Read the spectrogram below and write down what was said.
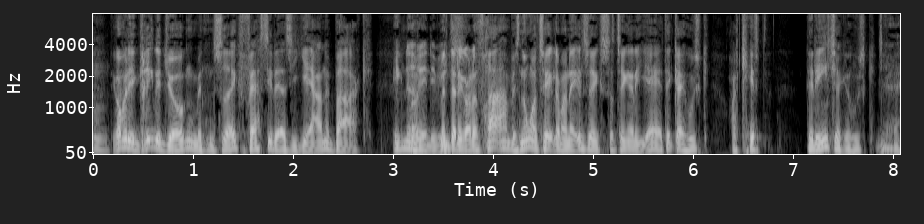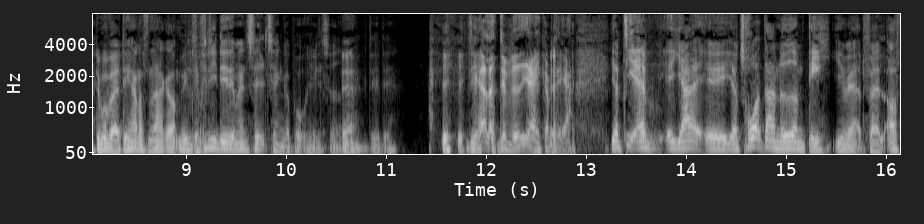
Mm. Det kan godt være, de griner joken, men den sidder ikke fast i deres hjernebark. Ikke nødvendigvis. Men da det går derfra, hvis nogen har talt om analsex, så tænker de, ja, det kan jeg huske. Hold kæft, det er det eneste, jeg kan huske. Ja. Det må være det, han har snakket om hele Det er tiden. fordi, det er det, man selv tænker på hele tiden. Ja. Ikke? Det er det. det, eller, det ved jeg ikke, om det er. Jeg, jeg, jeg, øh, jeg tror, der er noget om det i hvert fald. Og,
